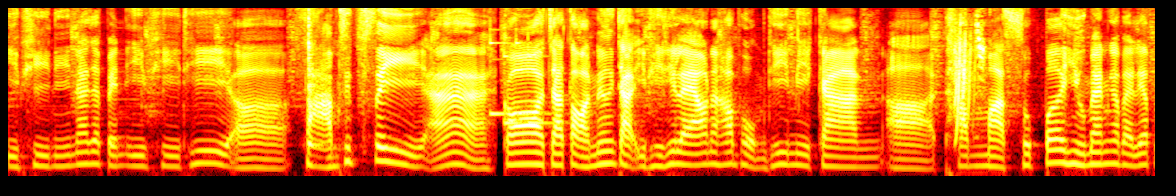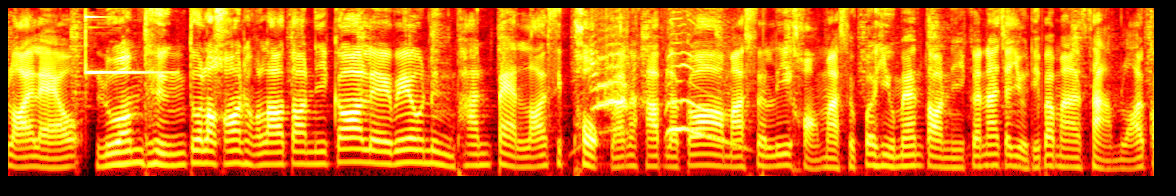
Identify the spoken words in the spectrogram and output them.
EP นี้น่าจะเป็น EP ที่เอ่อ34อ่าก็จะต่อเนื่องจาก EP ที่แล้วนะครับผมที่มีการอ่าทำหมัดซูเปอร์ฮิวแมนกันไปเรียบร้อยแล้ว รวมถึงตัวละครของเราตอนนี้ก็เลเวล 1816 แล้วนะครับ แล้วก็มาสเตอรี่ของหมัดซูเปอร์ฮิวแมนตอนนี้ก็น่าจะอยู่ที่ประมาณ 300 ก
